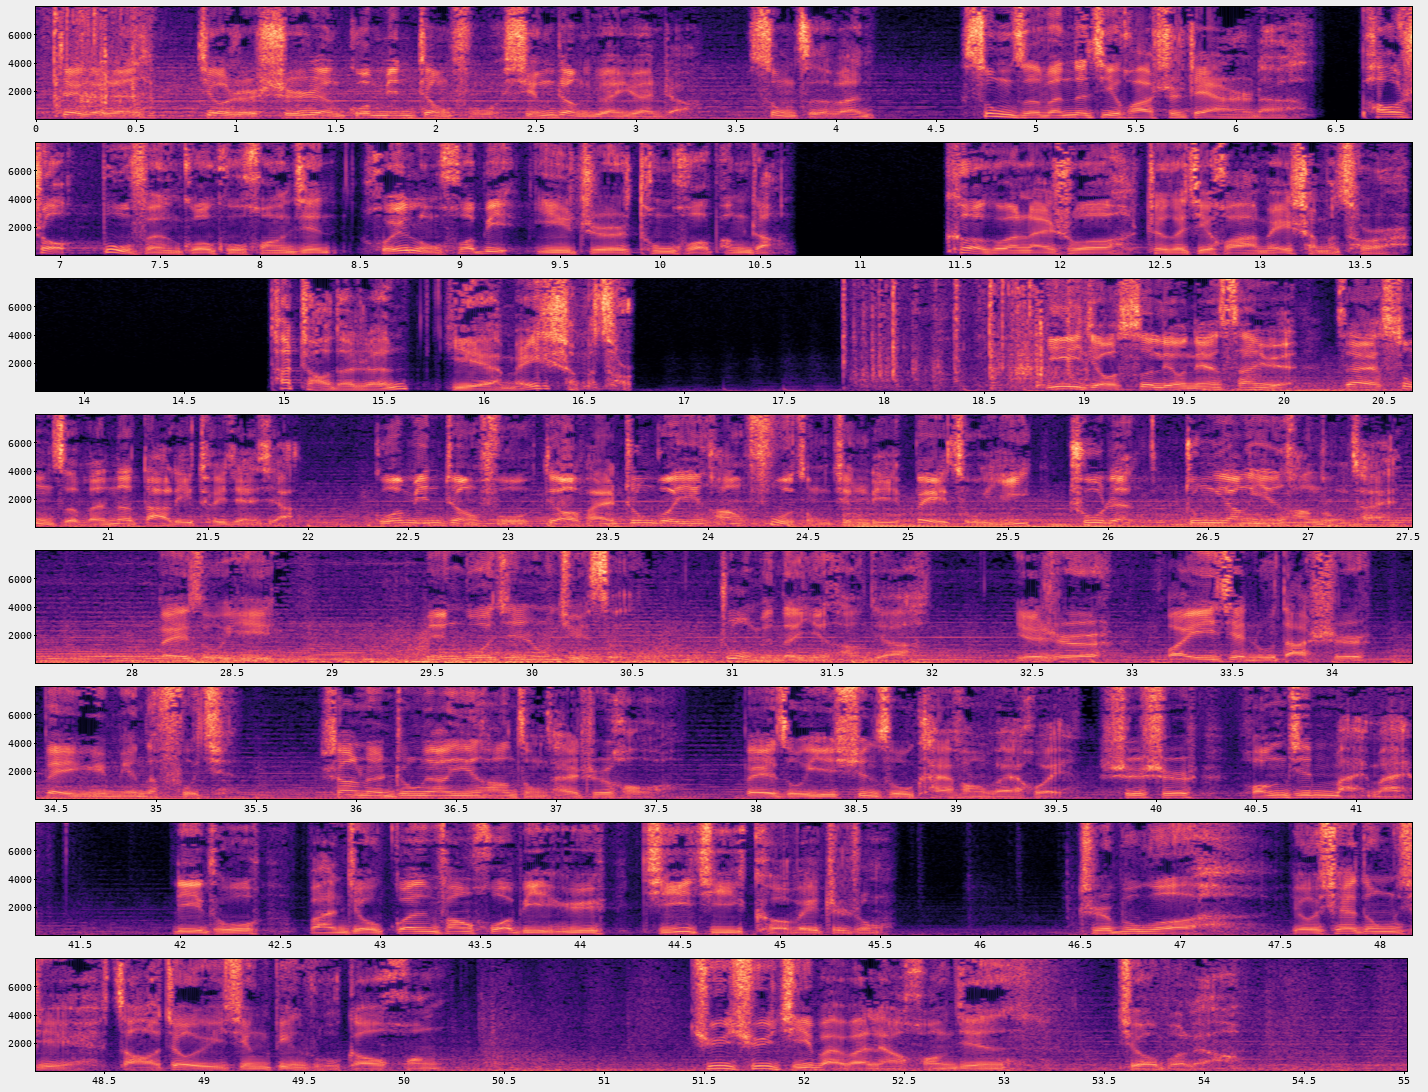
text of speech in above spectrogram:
这个人就是时任国民政府行政院院长宋子文。宋子文的计划是这样的：抛售部分国库黄金，回笼货币，抑制通货膨胀。客观来说，这个计划没什么错儿。他找的人也没什么错儿。一九四六年三月，在宋子文的大力推荐下。国民政府调派中国银行副总经理贝祖仪出任中央银行总裁。贝祖仪，民国金融巨子，著名的银行家，也是华裔建筑大师贝聿铭的父亲。上任中央银行总裁之后，贝祖仪迅速开放外汇，实施黄金买卖，力图挽救官方货币于岌岌可危之中。只不过，有些东西早就已经病入膏肓。区区几百万两黄金，救不了。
